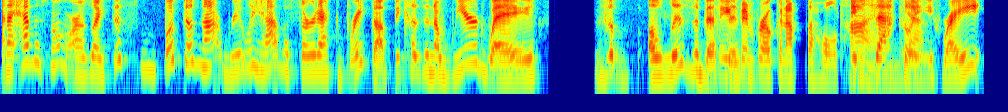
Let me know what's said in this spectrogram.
and I have this moment where I was like, this book does not really have a third act breakup because, in a weird way, the Elizabeth they've is been broken up the whole time exactly Yeah. right.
